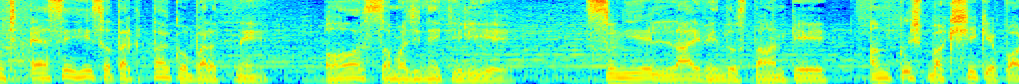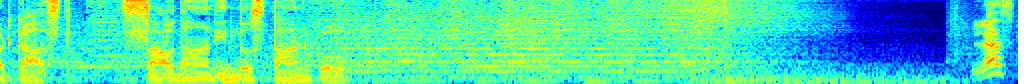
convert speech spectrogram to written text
कुछ ऐसी ही सतर्कता को बरतने और समझने के लिए सुनिए लाइव हिंदुस्तान के अंकुश बख्शी के पॉडकास्ट, सावधान हिंदुस्तान को। लस्ट,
